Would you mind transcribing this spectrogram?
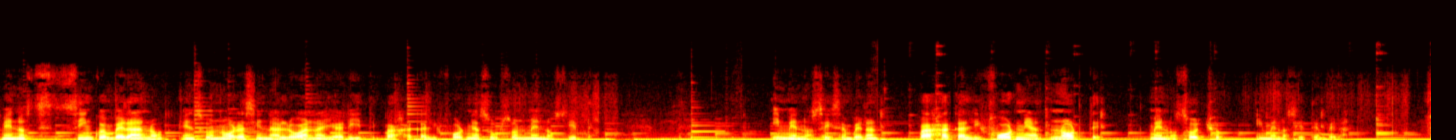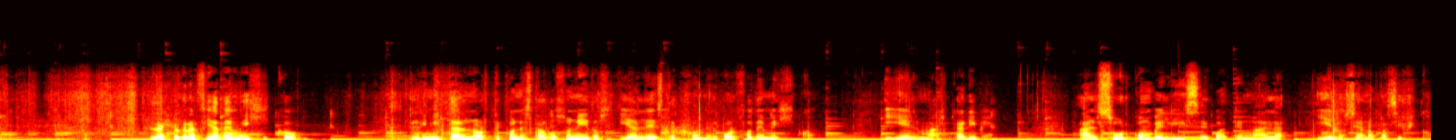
Menos 5 en verano, en Sonora, Sinaloa, Nayarit y Baja California Sur son menos 7 y menos 6 en verano. Baja California Norte menos 8 y menos 7 en verano. La geografía de México limita al norte con Estados Unidos y al este con el Golfo de México y el Mar Caribe, al sur con Belice, Guatemala y el Océano Pacífico,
